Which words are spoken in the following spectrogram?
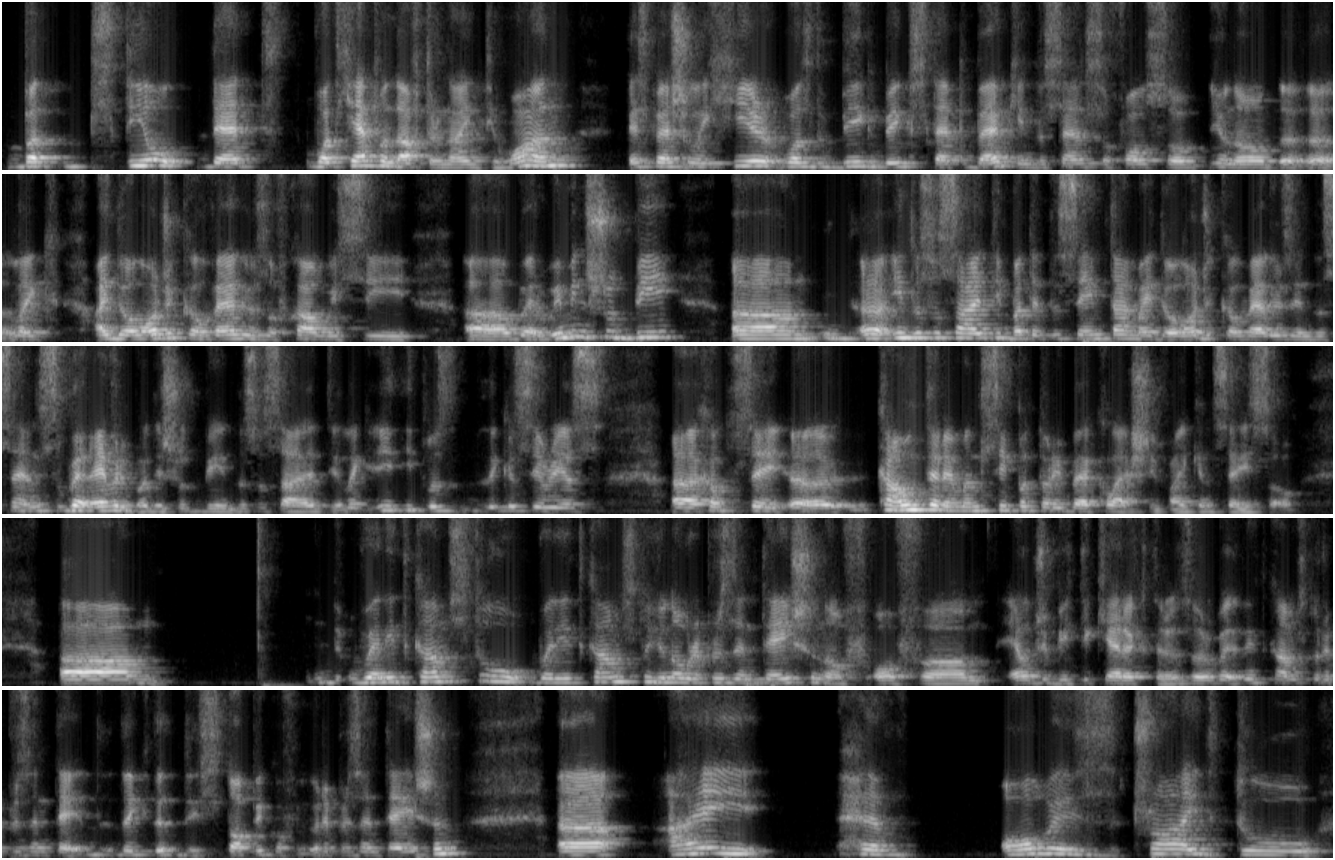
But still, that what happened after 91, especially here, was the big, big step back in the sense of also, you know, uh, uh, like ideological values of how we see uh, where women should be, um, uh, in the society, but at the same time ideological values in the sense where everybody should be in the society. Like it, it was like a serious, uh, how to say, uh, counter-emancipatory backlash, if I can say so. Um, when it comes to when it comes to you know representation of of um, LGBT characters, or when it comes to represent like this topic of representation, uh, I have always tried to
